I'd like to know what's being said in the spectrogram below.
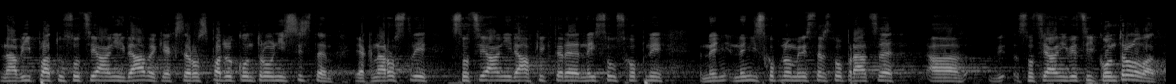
na výplatu sociálních dávek, jak se rozpadl kontrolní systém, jak narostly sociální dávky, které nejsou schopny, není, není schopno Ministerstvo práce a sociálních věcí kontrolovat,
